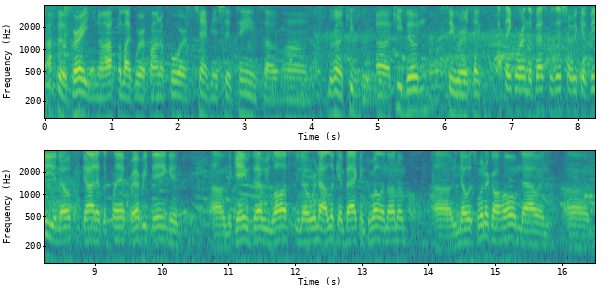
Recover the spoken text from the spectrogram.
I feel great. You know, I feel like we're a Final Four championship team, so um, we're going to keep uh, keep building, see where it takes us. I think we're in the best position we could be. You know, God has a plan for everything, and um, the games that we lost, you know, we're not looking back and dwelling on them. Uh, you know, it's winter go home now, and um,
